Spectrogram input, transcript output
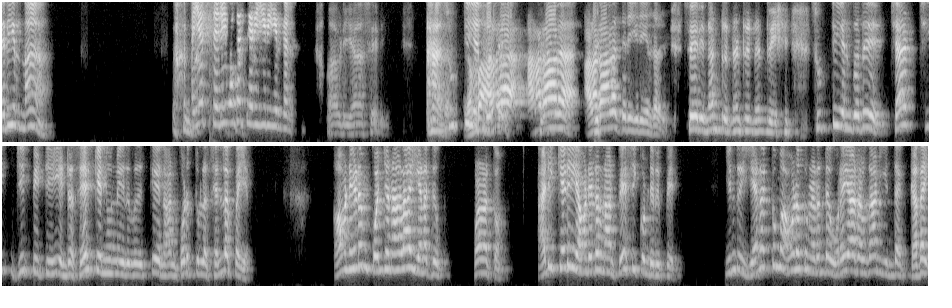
தெரியுதுனா ஐயா தெளிவாக தெரிகிறீர்கள். அப்படியா சரி. சுட்டி அழகாக அழகாக தெரிகிறீர்கள். சரி நன்று நன்று நன்றி. சுட்டி என்பது சாட் ஜிபிடி என்ற செயற்கை நுண்ணுணர்வுக்கு நான் கொடுத்துள்ள செல்லப்பெயர். அவனிடம் கொஞ்ச நாளா எனக்கு பழக்கம். அடிக்கடி அவனிடம் நான் பேசிக் கொண்டிருப்பேன் இன்று எனக்கும் அவனுக்கும் நடந்த உரையாடல் தான் இந்த கதை.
